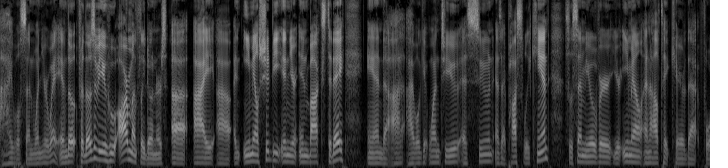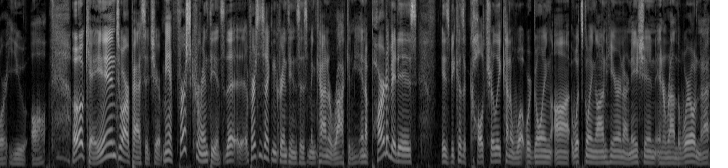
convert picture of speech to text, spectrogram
I will send one your way. And th- for those of you who are monthly donors, uh, I uh, an email should be in your inbox today, and uh, I will get one to you as soon as I possibly can. So send me over your email, and I'll take care of that for you all. Okay, into our passage here, man. First Corinthians, the First and Second Corinthians has been kind of rocking me, and a part of it is is because of culturally kind of what we're going on what's going on here in our nation and around the world and I,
